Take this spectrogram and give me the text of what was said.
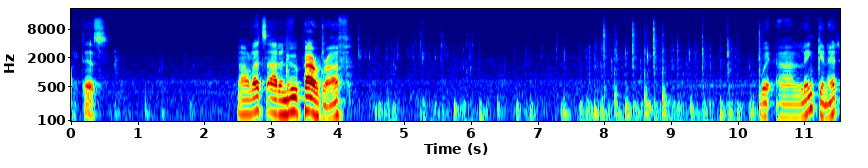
Like this. Now let's add a new paragraph. with a link in it.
